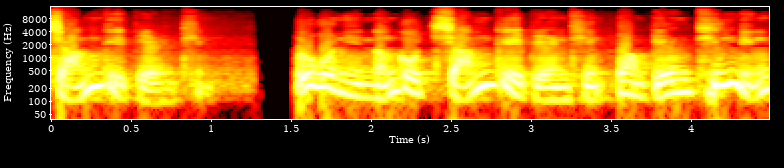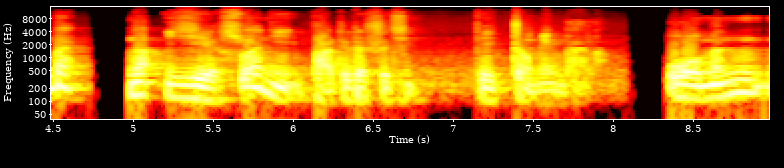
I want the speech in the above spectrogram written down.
讲给别人听。如果你能够讲给别人听，让别人听明白，那也算你把这个事情给整明白了。我们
